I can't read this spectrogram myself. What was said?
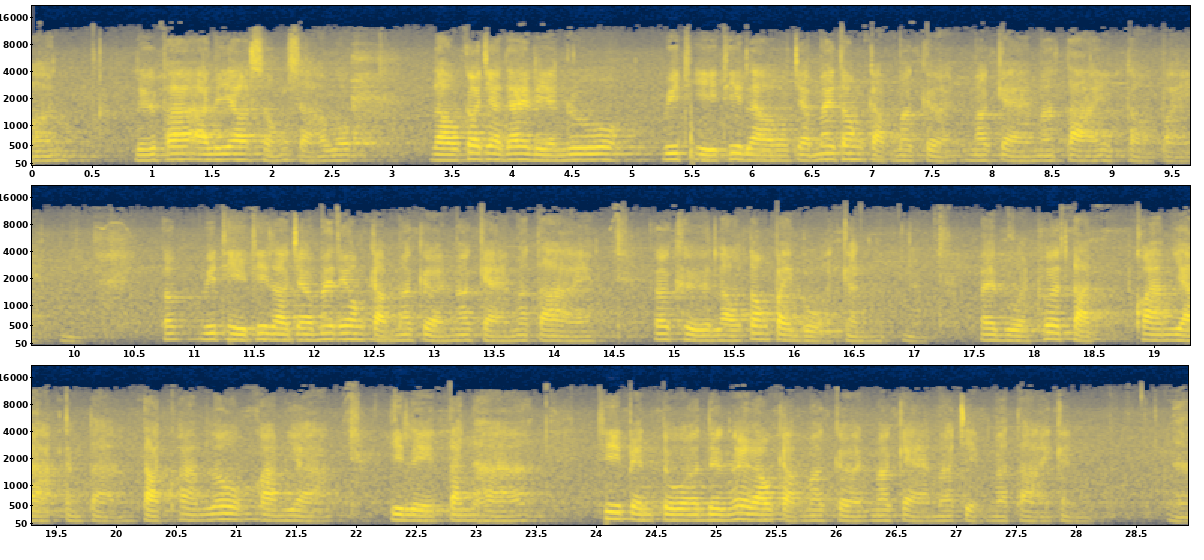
อน หรือพระอริยสงสาวก เราก็จะได้เรียนรู้วิธีที่เราจะไม่ต้องกลับมาเกิดมาแก่มาตายอีกต่อไป วิธีที่เราจะไม่ต้องกลับมาเกิดมาแก่มาตาย ก็คือเราต้องไปบวชกัน ไปบวชเพื่อตัดความอยากต่างๆ ตัดความโลภความอยากกิเลสตัณหา ที่เป็นตัวดึงให้เรากลับมาเกิดมาแก่มาเจ็บมาตายกันนะ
